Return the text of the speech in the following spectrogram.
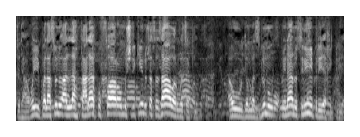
چې دا غوي په لاسونو الله تعالی کفار او مشرکین ته سزا ور وڅکي او د مظلوم مؤمنانو سینې پرې اخلي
